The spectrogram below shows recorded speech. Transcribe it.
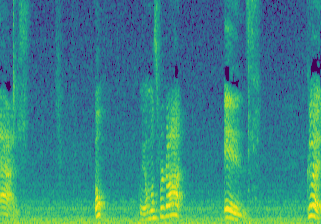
as. Oh, we almost forgot. Is. Good.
